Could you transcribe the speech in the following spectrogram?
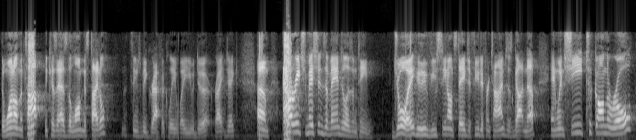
The one on the top, because it has the longest title, that seems to be graphically the way you would do it, right, Jake? Um, Outreach Missions Evangelism Team. Joy, who you've seen on stage a few different times, has gotten up, and when she took on the role,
